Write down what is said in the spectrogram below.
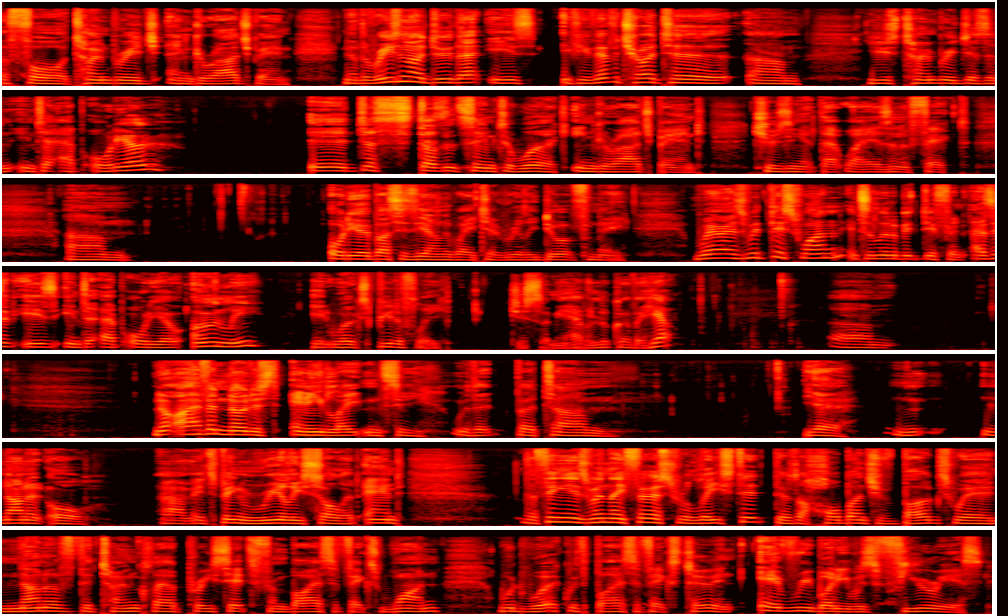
for ToneBridge and GarageBand. Now, the reason I do that is if you've ever tried to um, use ToneBridge as an inter app audio, it just doesn't seem to work in GarageBand, choosing it that way as an effect. Um, Audiobus is the only way to really do it for me. Whereas with this one, it's a little bit different. As it is inter app audio only, it works beautifully. Just let me have a look over here. Um, no, I haven't noticed any latency with it, but um, yeah, none at all. Um, it's been really solid. And the thing is, when they first released it, there was a whole bunch of bugs where none of the Tone Cloud presets from Bias FX 1 would work with Bias FX 2, and everybody was furious.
